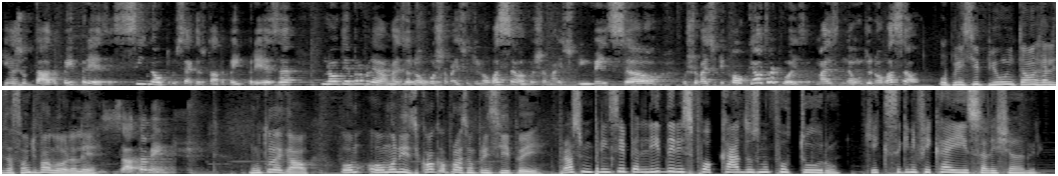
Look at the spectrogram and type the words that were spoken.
resultado para a empresa. Se não trouxer resultado para a empresa, não tem problema, mas eu não vou chamar isso de inovação, eu vou chamar isso de invenção, vou chamar isso de qualquer outra coisa, mas não de inovação. O princípio 1, um, então, é a realização de valor, Ale? Exatamente. Muito legal. Ô, ô Monize, qual que é o próximo princípio aí? Próximo princípio é líderes focados no futuro. O que, que significa isso, Alexandre?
